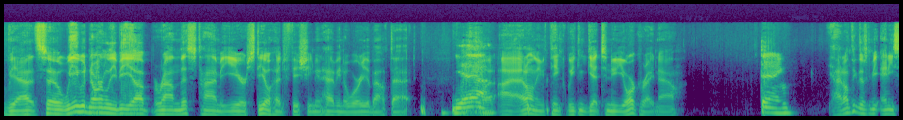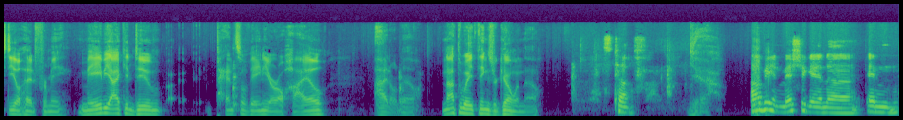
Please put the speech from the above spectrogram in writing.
Yeah, so we would normally be up around this time of year steelhead fishing and having to worry about that. Yeah, But I, I don't even think we can get to New York right now. dang. I don't think there's gonna be any steelhead for me. Maybe I could do Pennsylvania or Ohio. I don't know. Not the way things are going though. It's tough. Yeah. I'll be in Michigan uh, in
